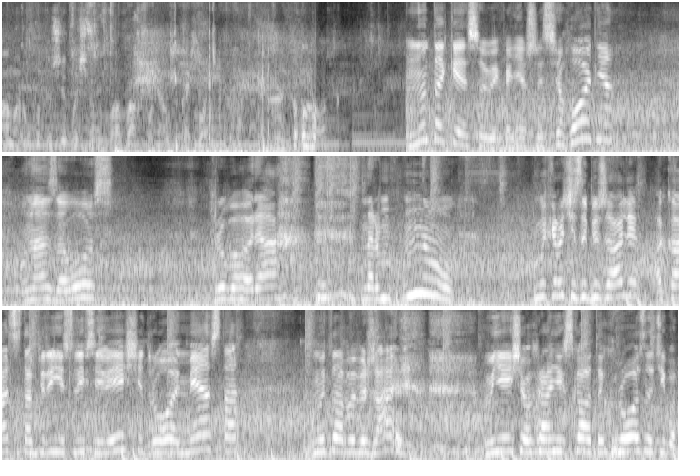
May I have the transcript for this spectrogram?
камеру потуши, бо ще в глазах прикольно. Ну таке собі, звісно. Сьогодні у нас завоз, грубо говоря, норм... ну, мы, короче, забежали, оказывается, там перенесли все вещи, другое место. Мы туда побежали. Мне еще охранник сказал так грозно, типа,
